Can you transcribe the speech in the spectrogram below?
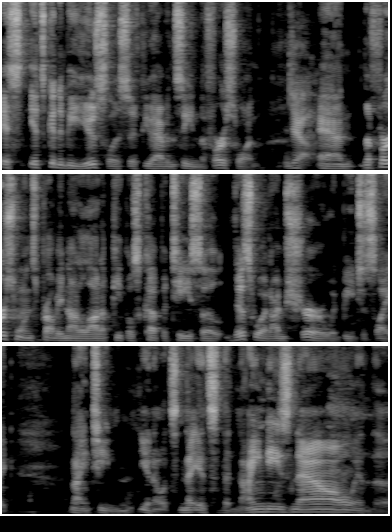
it's it's going to be useless if you haven't seen the first one Yeah. and the first one's probably not a lot of people's cup of tea so this one i'm sure would be just like 19 you know it's it's the 90s now and the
